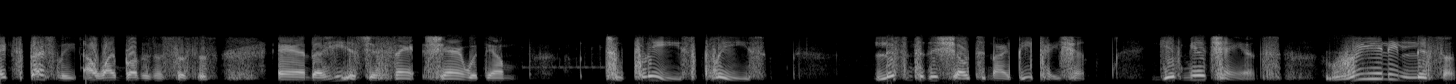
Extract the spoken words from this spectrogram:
especially our white brothers and sisters, and uh, he is just say- sharing with them to please, please listen to this show tonight. Be patient. Give me a chance. Really listen.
